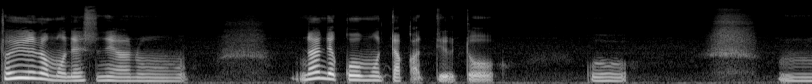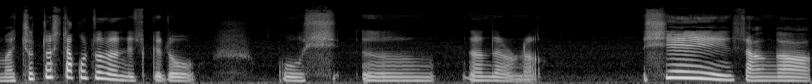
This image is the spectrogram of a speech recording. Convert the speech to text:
というのもですね、あの、なんでこう思ったかっていうと、こう、うん、まあちょっとしたことなんですけど、こう、し、うん、なんだろうな。支援員さんが、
